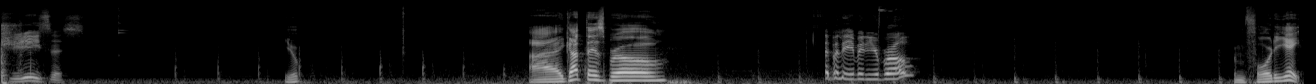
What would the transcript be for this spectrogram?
Jesus. Yep. I got this, bro. I believe in you, bro. From 48.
